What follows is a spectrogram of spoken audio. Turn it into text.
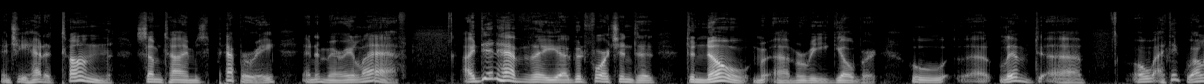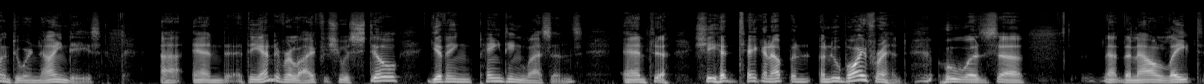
and she had a tongue, sometimes peppery, and a merry laugh. I did have the uh, good fortune to to know uh, Marie Gilbert, who uh, lived, uh, oh, I think well into her 90s. Uh, and at the end of her life, she was still giving painting lessons, and uh, she had taken up an, a new boyfriend who was the now late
